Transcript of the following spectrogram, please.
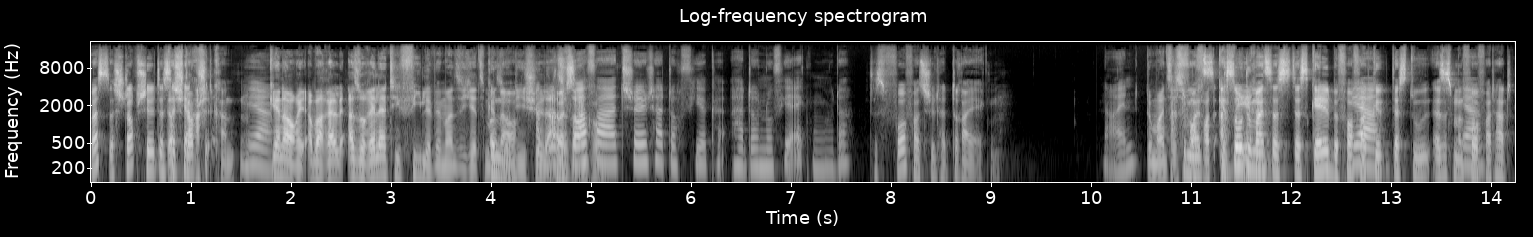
Was? Das Stoppschild, das, Das hat ja Stoppschild- acht Kanten. Ja. Genau, aber rel also relativ viele, wenn man sich jetzt mal Genau. so die Schilder Aber das. Vorfahrtsschild hat doch vier, hat doch nur vier Ecken, oder? Das Vorfahrtsschild hat drei Ecken. Nein. Du meinst das du meinst, ach so, du meinst das, das gelbe Vorfahrt, Ja. dass du, also dass man Ja. Vorfahrt hat.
